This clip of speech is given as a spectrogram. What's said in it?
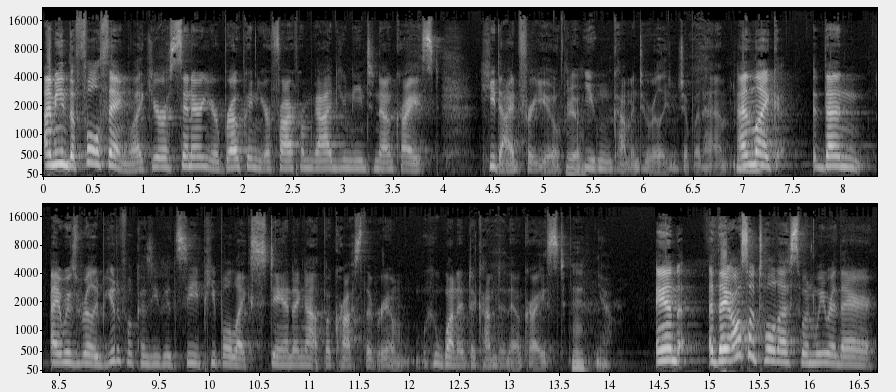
I mean, the full thing like, you're a sinner, you're broken, you're far from God, you need to know Christ. He died for you. Yeah. You can come into a relationship with Him. Mm-hmm. And like, then it was really beautiful because you could see people like standing up across the room who wanted to come to know Christ. Hmm. Yeah. And they also told us when we were there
